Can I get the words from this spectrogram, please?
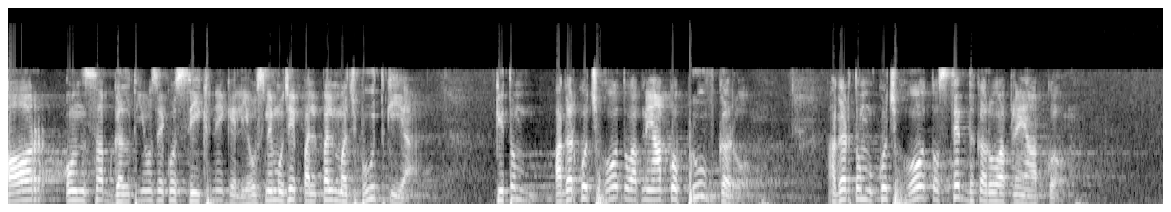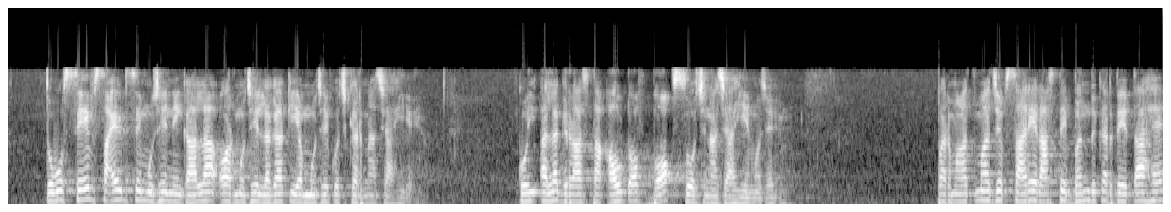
और उन सब गलतियों से कुछ सीखने के लिए। उसने मुझे पल पल मज़बूत किया कि तुम अगर कुछ हो तो अपने आप को प्रूव करो। अगर तुम कुछ हो तो सिद्ध करो अपने आप को। तो वो सेफ़ साइड से मुझे निकाला और मुझे लगा कि अब मुझे कुछ करना चाहिए। कोई अलग रास्ता आउट ऑफ़ बॉक्स सोचना चाहिए मुझे। परमात्मा जब सारे रास्ते बंद कर देता है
